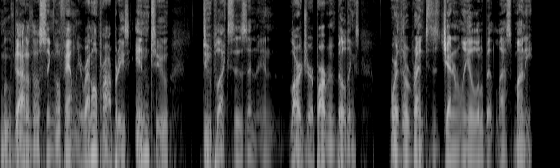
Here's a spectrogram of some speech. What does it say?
moved out of those single family rental properties into duplexes and, and larger apartment buildings where the rent is generally a little bit less money.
